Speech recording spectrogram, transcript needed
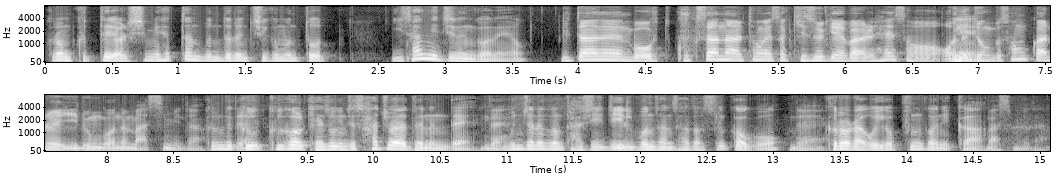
그럼 그때 열심히 했던 분들은 지금은 또 이상해지는 거네요. 일단은 뭐 국산화를 통해서 기술 개발을 해서 어느 예. 정도 성과를 이룬 거는 맞습니다. 그런데 그 그걸 계속 이제 사줘야 되는데 네. 문제는 그럼 다시 이제 일본산 사다 쓸 거고 네. 그러라고 이거 푼 거니까 맞습니다.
